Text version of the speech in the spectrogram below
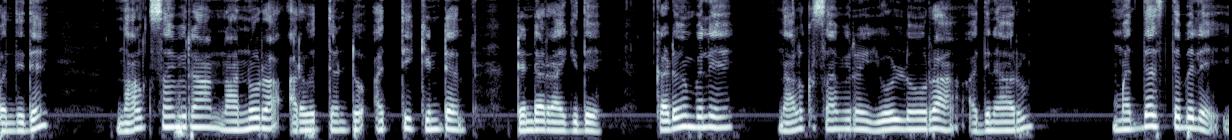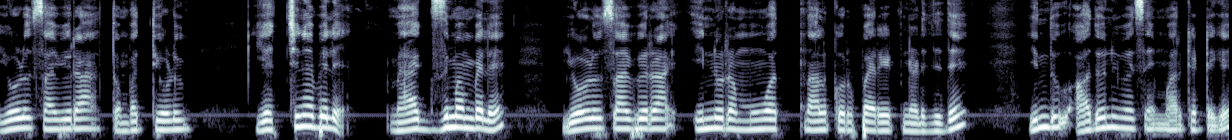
ಬಂದಿದೆ. ನಾಲ್ಕು ಸಾವಿರ ನಾನ್ನೂರ ಅರವತ್ತೆಂಟು ಹತ್ತಿ ಕ್ವಿಂಟಲ್ ಟೆಂಡರ್ ಆಗಿದೆ. ಕಡಿಮೆ ಬೆಲೆ ನಾಲ್ಕು ಸಾವಿರ ಏಳ್ನೂರ ಹದಿನಾರು, ಮಧ್ಯಸ್ಥ ಬೆಲೆ ಏಳು ಸಾವಿರ ತೊಂಬತ್ತೇಳು, ಹೆಚ್ಚಿನ ಬೆಲೆ ಮ್ಯಾಕ್ಸಿಮಮ್ ಬೆಲೆ ಏಳು ಸಾವಿರ ಇನ್ನೂರ ಮೂವತ್ತ್ನಾಲ್ಕು ರೂಪಾಯಿ ರೇಟ್ ನಡೆದಿದೆ. ಇಂದು ಆಧುನಿಕ ವ್ಯವಸಾಯ ಮಾರುಕಟ್ಟೆಗೆ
